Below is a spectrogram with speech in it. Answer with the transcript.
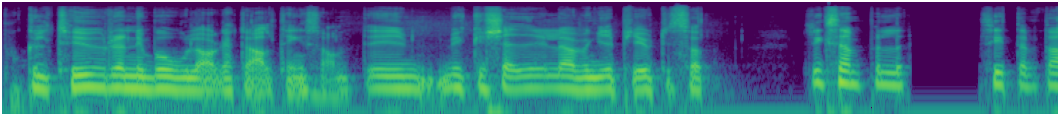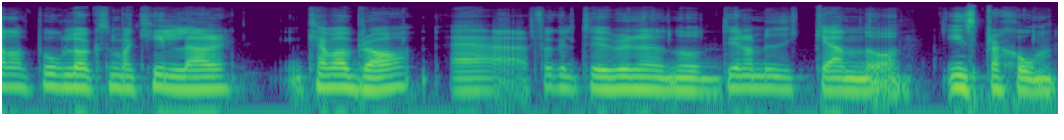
på kulturen i bolaget och allting sånt. Det är mycket tjejer i Löwengrip Beauty så att till exempel sitta på ett annat bolag som har killar kan vara bra eh, för kulturen och dynamiken och inspiration.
